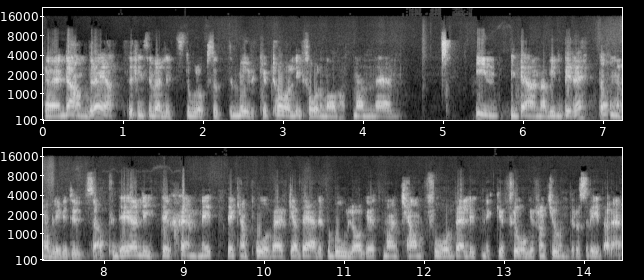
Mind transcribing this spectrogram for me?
Eh, det andra är att det finns en väldigt stor också ett mörkertal i form av att man inte gärna vill berätta om man har blivit utsatt. Det är lite skämmigt, det kan påverka värdet på bolaget, man kan få väldigt mycket frågor från kunder och så vidare.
